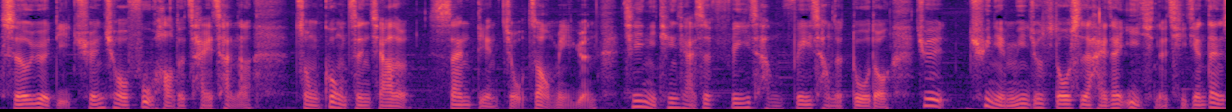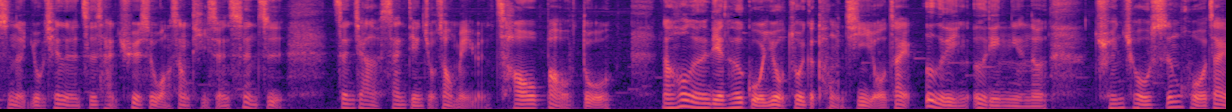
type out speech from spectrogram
十二月底，全球富豪的财产呢总共增加了三点九兆美元。其实你听起来是非常非常的多的哦，就是去年明明就都是还在疫情的期间，但是呢，有钱人的资产却是往上提升，甚至。增加了三点九兆美元，超爆多。然后呢，联合国也有做一个统计哦，在二零二零年呢，全球生活在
